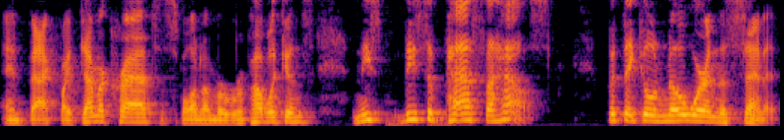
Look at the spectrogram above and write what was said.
and backed by Democrats, a small number of Republicans. And these these have passed the House, but they go nowhere in the Senate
